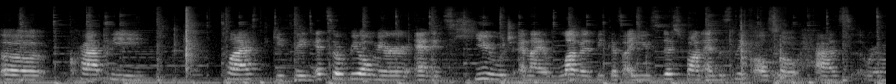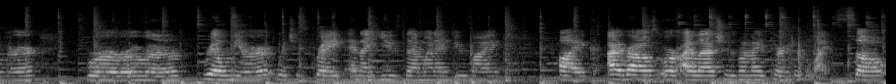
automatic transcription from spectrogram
a crappy plasticky thing. It's a real mirror and it's huge and I love it because I use this one and the sleeve also has real mirror real mirror which is great and I use them when I do my like eyebrows or eyelashes when I turn to the lights so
